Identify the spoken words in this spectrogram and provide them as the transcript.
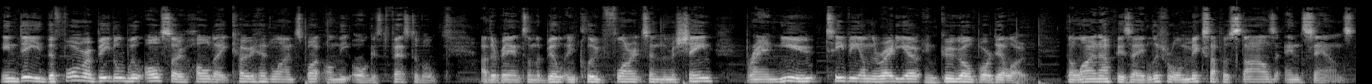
Indeed, the former Beatle will also hold a co-headline spot on the August festival. Other bands on the bill include Florence and the Machine, Brand New, TV on the Radio, and Gogol Bordello. The lineup is a literal mix-up of styles and sounds.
